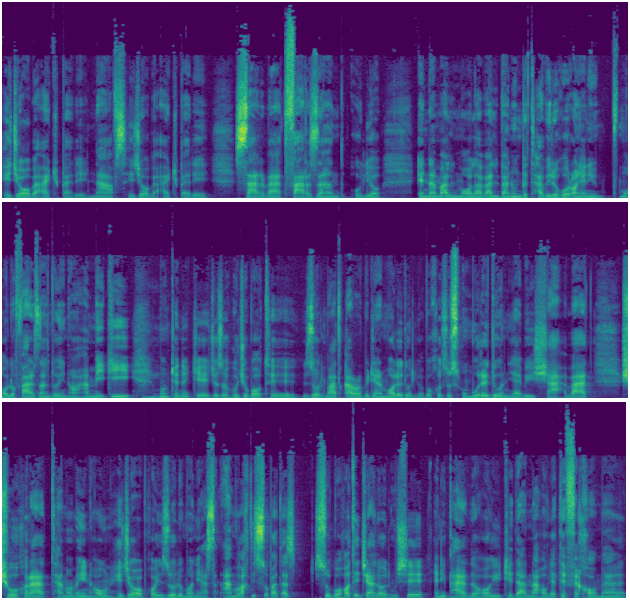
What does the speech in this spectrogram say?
هجاب اکبره نفس هجاب اکبره ثروت فرزند اولیا انما المال و البنون به تعبیر قرآن یعنی مال و فرزند و اینها. همگی ممکنه که جز حجبات ظلمت قرار بگیرن. مال دنیا به خصوص امور دنیوی شهوت شهرت تمام اینها اون هجاب های ظلمانی هستن. اما وقتی صحبت از صبحات جلال میشه یعنی پرده هایی که در نهایت فخامت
